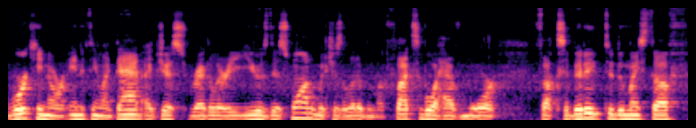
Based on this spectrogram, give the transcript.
working or anything like that I just regularly use this one which is a little bit more flexible I have more flexibility to do my stuff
